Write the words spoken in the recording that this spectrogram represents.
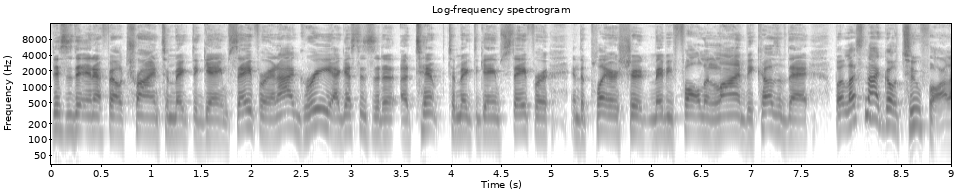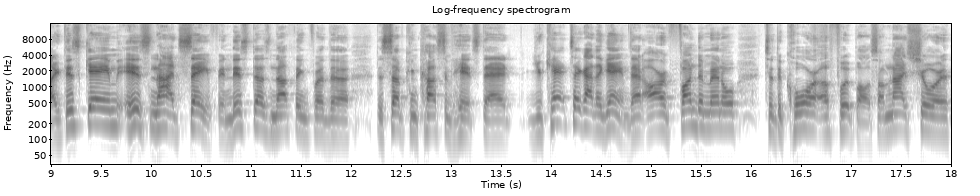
this is the NFL trying to make the game safer. And I agree. I guess this is an attempt to make the game safer, and the players should maybe fall in line because of that. But let's not go too far. Like, this game is not safe, and this does nothing for the, the subconcussive hits that you can't take out of the game that are fundamental to the core of football. So I'm not sure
